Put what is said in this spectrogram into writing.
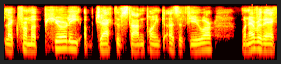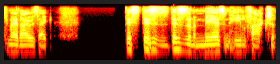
like from a purely objective standpoint as a viewer, whenever they came out, I was like, "This, this is this is an amazing heel faction."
